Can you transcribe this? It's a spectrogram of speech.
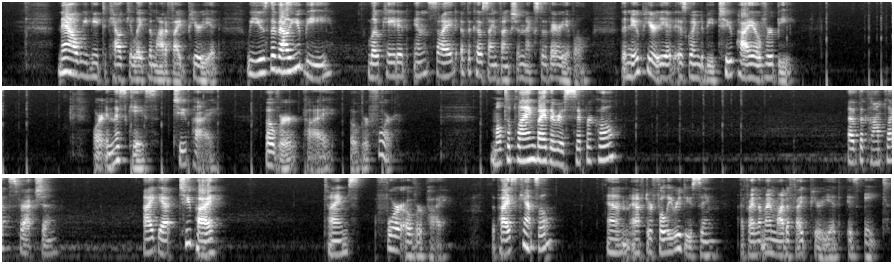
Now we need to calculate the modified period. We use the value b located inside of the cosine function next to the variable. The new period is going to be 2 pi over b or in this case, 2 pi over pi over 4. Multiplying by the reciprocal of the complex fraction, I get 2 pi times 4 over pi. The pi's cancel, and after fully reducing, I find that my modified period is 8.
